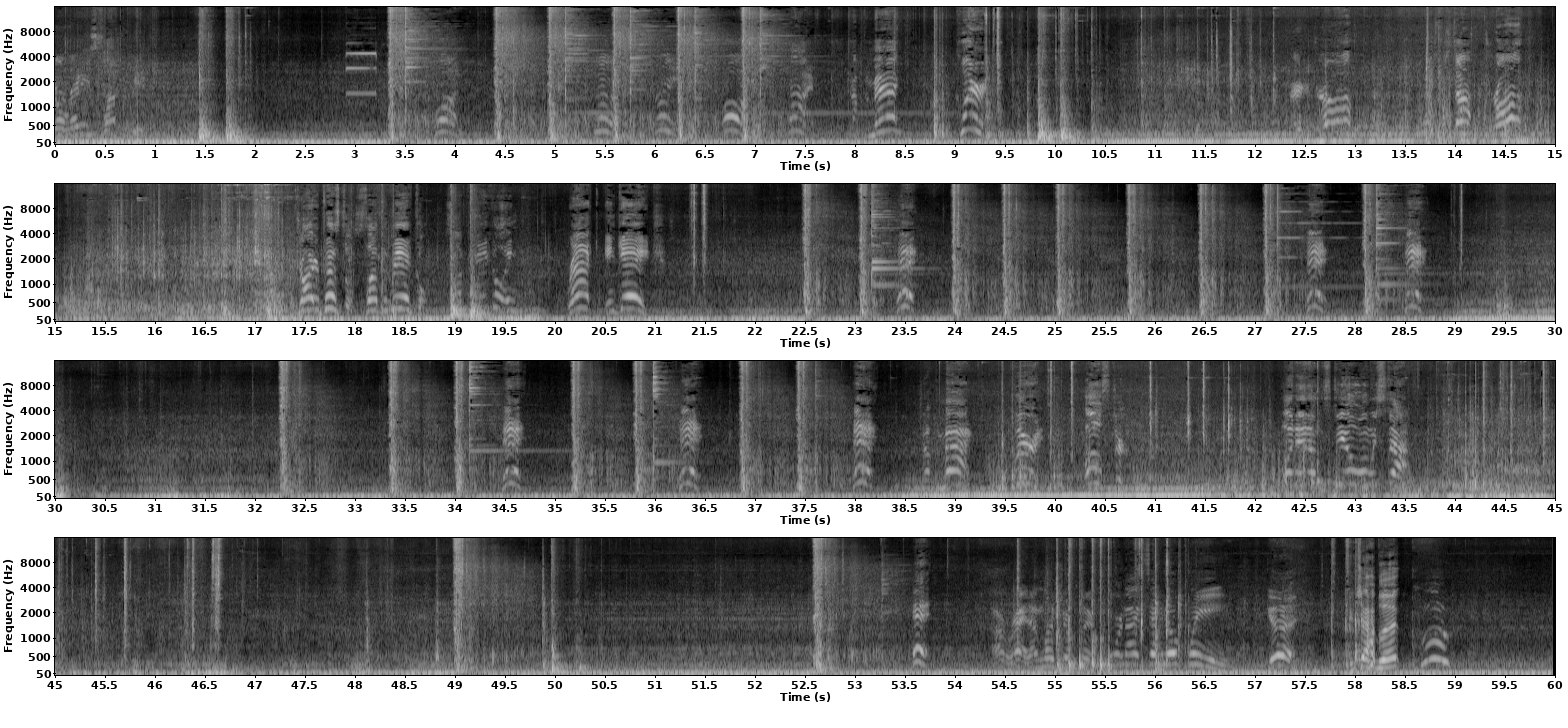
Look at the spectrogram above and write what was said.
ready, slap the vehicle. One, two, three, four, five. Drop the mag, clear it. Ready to draw. Stop, draw. Draw your pistol, slap the vehicle. Slap the vehicle, and rack, engage. I'm gonna jump there. 4970 clean. Good. Good job, Luke. Woo.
